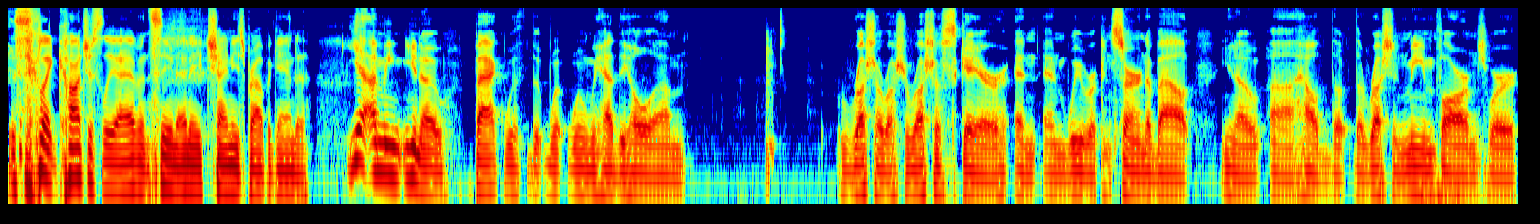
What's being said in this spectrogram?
it's like consciously, I haven't seen any Chinese propaganda. Yeah, I mean, you know, back with the, when we had the whole um, Russia, Russia, Russia scare, and and we were concerned about you know uh, how the the Russian meme farms were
